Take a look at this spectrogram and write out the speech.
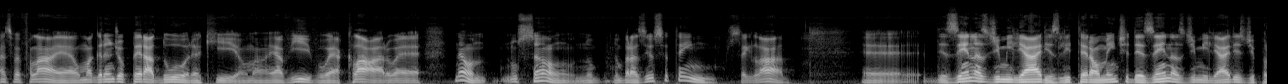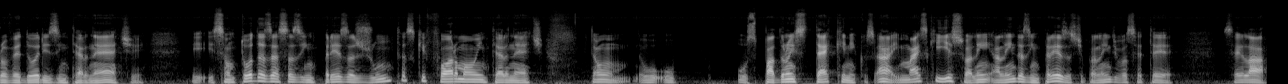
ah, você vai falar, ah, é uma grande operadora aqui, é, uma, é a Vivo, é a Claro, é. Não, não são. No, no Brasil você tem, sei lá, é, dezenas de milhares, literalmente dezenas de milhares de provedores internet. E, e, são todas essas empresas juntas que formam a internet. Então, o, o os padrões técnicos. Ah, e mais que isso, além, além das empresas, tipo, além de você ter, sei lá,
